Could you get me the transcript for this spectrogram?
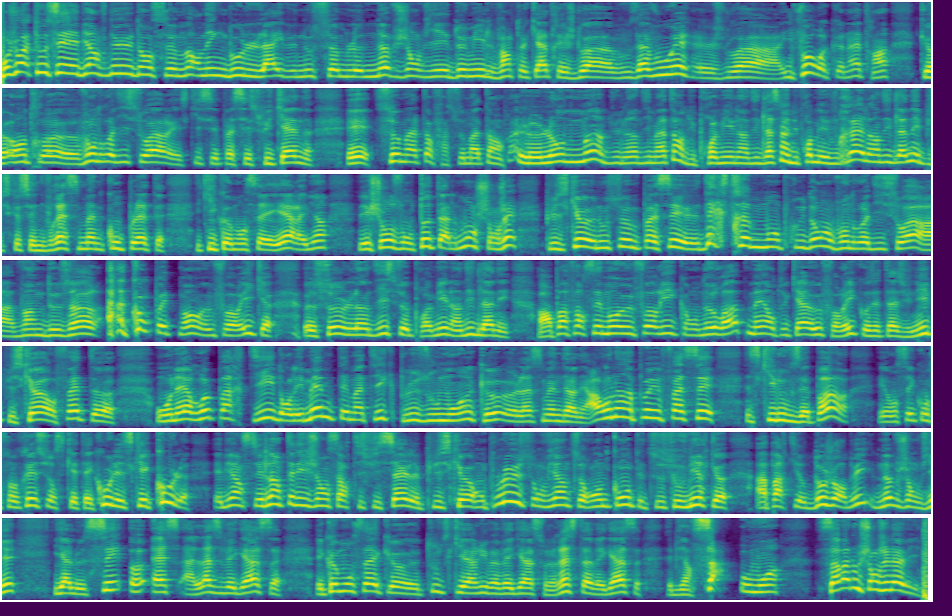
Bonjour à tous et bienvenue dans ce Morning Bull Live. Nous sommes le 9 janvier 2024 et je dois vous avouer, euh, je dois, il faut reconnaître hein, que entre euh, vendredi soir et ce qui s'est passé ce week-end et ce matin, enfin ce matin, le lendemain du lundi matin, du premier lundi de la semaine, du premier vrai lundi de l'année, puisque c'est une vraie semaine complète et qui commençait hier, eh bien les choses ont totalement changé puisque nous sommes passés d'extrêmement prudents vendredi soir à 22 h à complètement euphorique euh, ce lundi, ce premier lundi de l'année. Alors pas forcément euphorique en Europe, mais en tout cas euphorique aux États-Unis, puisque en fait euh, on est reparti dans les mêmes thématiques plus ou moins que euh, la semaine dernière. Alors on a un peu effacé ce qui nous faisait peur, et on s'est concentré sur ce qui était cool. Et ce qui est cool, eh bien, c'est l'intelligence artificielle, puisque en plus, on vient de se rendre compte et de se souvenir que à partir d'aujourd'hui, 9 janvier, il y a le CES à Las Vegas. Et comme on sait que tout ce qui arrive à Vegas reste à Vegas, eh bien, ça, au moins, ça va nous changer la vie.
